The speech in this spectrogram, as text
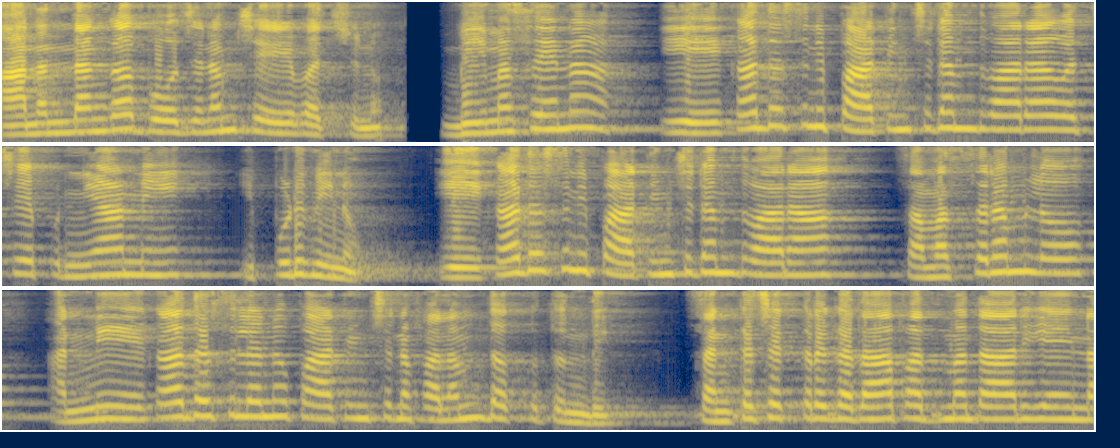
ఆనందంగా భోజనం చేయవచ్చును. భీమసేన ఈ ఏకాదశిని పాటించడం ద్వారా వచ్చే పుణ్యాన్ని ఇప్పుడు విను. ఏకాదశిని పాటించడం ద్వారా సంవత్సరంలో అన్ని ఏకాదశులను పాటించిన ఫలం దక్కుతుంది. శంఖచక్ర గదా పద్మధారి అయిన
